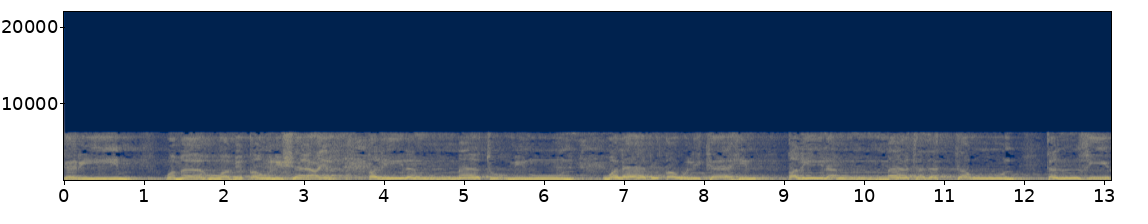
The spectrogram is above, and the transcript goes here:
كريم. وما هو بقول شاعر قليلا ما تؤمنون. ولا بقول كاهن قليلا ما تذكرون. تنزيل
